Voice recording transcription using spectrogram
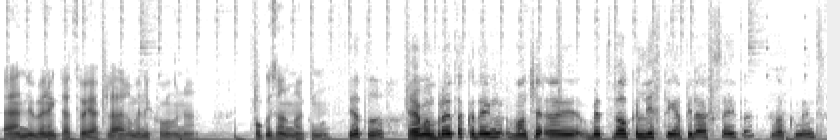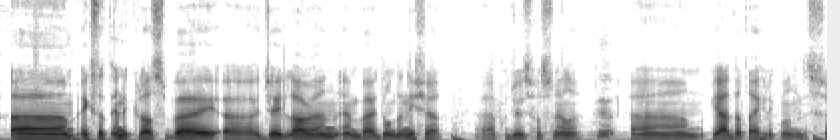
En nu ben ik daar twee jaar klaar en ben ik gewoon uh, focus aan het maken, man. Ja, toch? Herman Brood Academie, want je, uh, met welke lichting heb je daar gezeten? Welke mensen? Um, ik zat in de klas bij uh, Jade Lauren en bij Don Danisha, producer van Snelle. Ja. Um, ja, dat eigenlijk, man. Dus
